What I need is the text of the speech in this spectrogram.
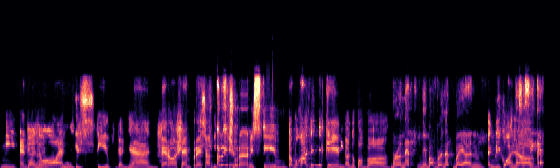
me. And what I Ganon. want is Steve. Ganyan. Pero syempre, sabi Ano ni Ken, tsura ni Steve? kamukha din ni Ken. Ano pa ba? Brunette, 'di ba? Brunette ba 'yan? Hindi ko Kasi si alam. Ken,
